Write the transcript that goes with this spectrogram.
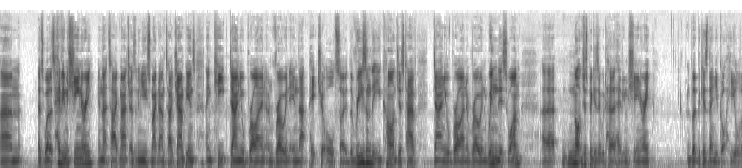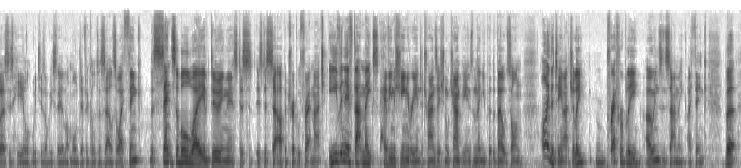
Um, as well as Heavy Machinery in that tag match as the new SmackDown Tag Champions, and keep Daniel Bryan and Rowan in that picture also. The reason that you can't just have Daniel Bryan and Rowan win this one, uh, not just because it would hurt Heavy Machinery, but because then you've got heel versus heel, which is obviously a lot more difficult to sell. So I think the sensible way of doing this to, is to set up a triple threat match, even if that makes Heavy Machinery into transitional champions, and then you put the belts on either team, actually, preferably Owens and Sami, I think. But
